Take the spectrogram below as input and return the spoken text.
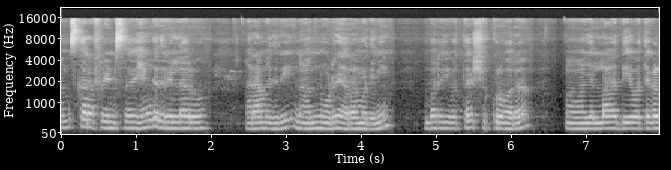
ನಮಸ್ಕಾರ ಫ್ರೆಂಡ್ಸ್ ಹೆಂಗದ್ರಿ ಎಲ್ಲರೂ? ಆರಾಮದಿರಿ? ನಾನು ನೋಡ್ರಿ ಆರಾಮದೀನಿ. ಬರ್ರಿ ಇವತ್ತು ಶುಕ್ರವಾರ. ಎಲ್ಲ ದೇವತೆಗಳ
